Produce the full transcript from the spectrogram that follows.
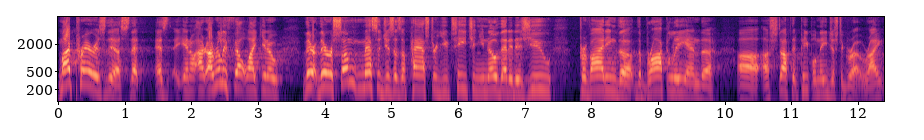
My prayer is this that, as you know, I, I really felt like, you know, there, there are some messages as a pastor you teach, and you know that it is you providing the, the broccoli and the uh, stuff that people need just to grow, right?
